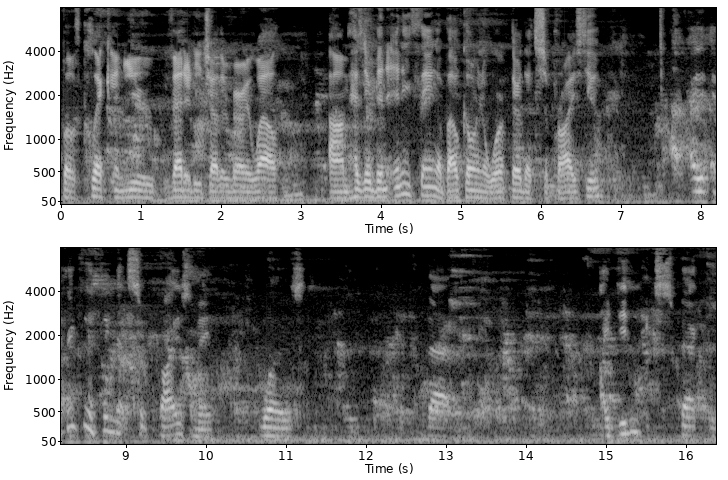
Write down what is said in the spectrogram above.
both Klick and you vetted each other very well. Um, has there been anything about going to work there that surprised you? I, I think the thing that surprised me was that I didn't expect the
